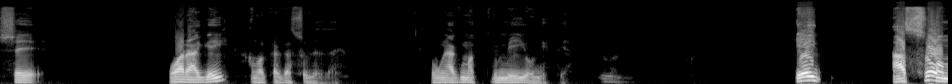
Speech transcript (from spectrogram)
সে হওয়ার আগেই আমার কাকা চলে যায় এবং একমাত্র মেয়েই অনিতা। এই আশ্রম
